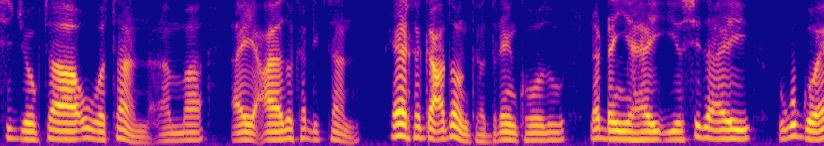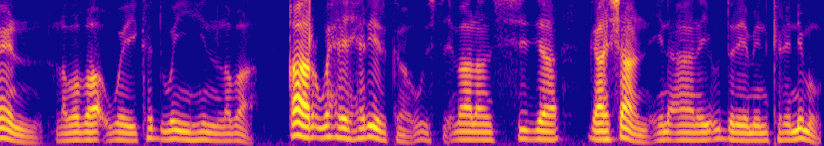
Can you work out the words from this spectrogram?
si joogto ah u wataan ama ay caado ka dhigtaan. Heerka gacdoonka dareenkoodu la dhan yahay iyo sida ay ugu go-een lababa way ka duwan yihiin laba. Qaar waxay xiriirka u isticmaalaan sida gaashaan in aanay u dareemin kelinimo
